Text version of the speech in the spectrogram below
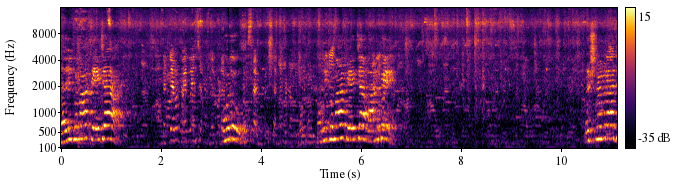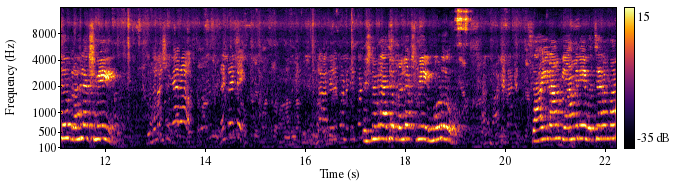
రవికుమార్ తేజ. మూడు. ఇస్తారు. రవికుమార్ తేజ వానవే కృష్ణంరాజు గృహలక్ష్మి. కృష్ణంరాజు గృహలక్ష్మి మూడు. సాయిరామ్ యామిని వచ్చారమ్మా.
